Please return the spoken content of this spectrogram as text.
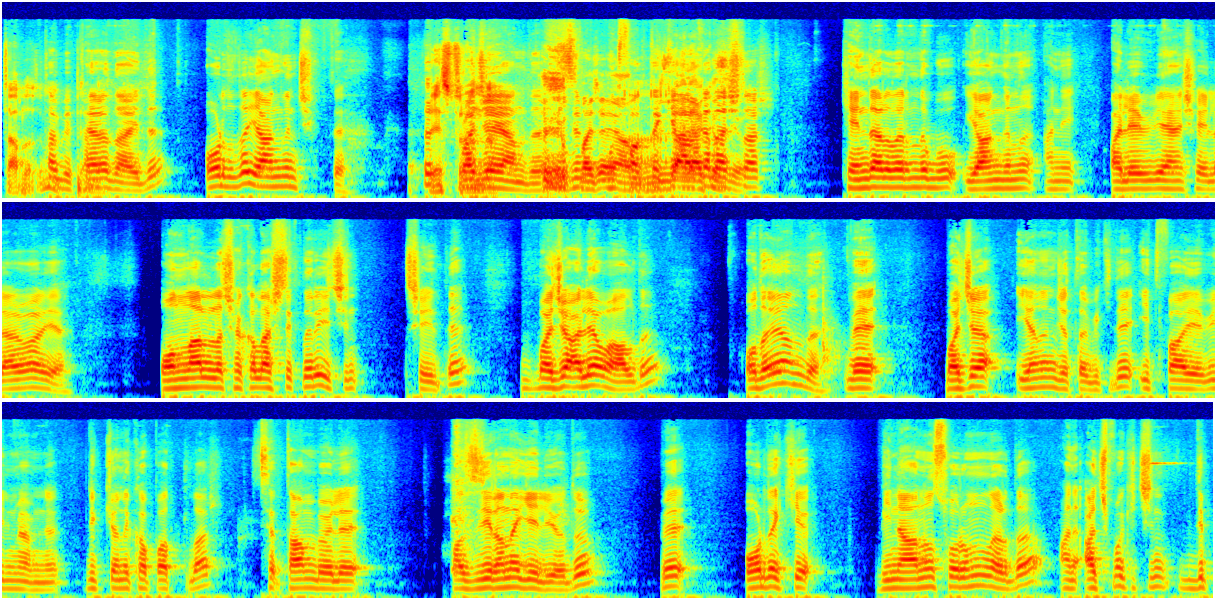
tablo değil mi? Tabii Pera'daydı. Orada da yangın çıktı. Restoranda. Baca yandı. Bizim Baca yandı. mutfaktaki alakası arkadaşlar kendi aralarında bu yangını hani alevleyen şeyler var ya onlarla çakalaştıkları için şeyde baca alev aldı. O da yandı ve Baca yanınca tabii ki de itfaiye bilmem ne dükkanı kapattılar. Tam böyle Haziran'a geliyordu ve oradaki binanın sorumluları da hani açmak için gidip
